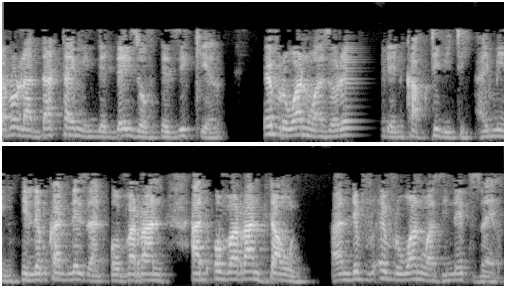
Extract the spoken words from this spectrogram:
all, at that time in the days of Ezekiel, everyone was already in captivity. I mean, Nebuchadnezzar had overrun, had overrun town and everyone was in exile.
